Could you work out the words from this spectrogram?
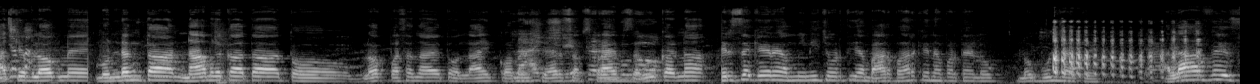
आज के ब्लॉग में मुंडन था नाम रखा था तो ब्लॉग पसंद आए तो लाइक कमेंट शेयर सब्सक्राइब ज़रूर करना। फिर से कह रहे हैं अम्मी नहीं छोड़ती है बार बार कहना पड़ता है लोग लोग भूल जाते हैं। अल्लाह हाफिज।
